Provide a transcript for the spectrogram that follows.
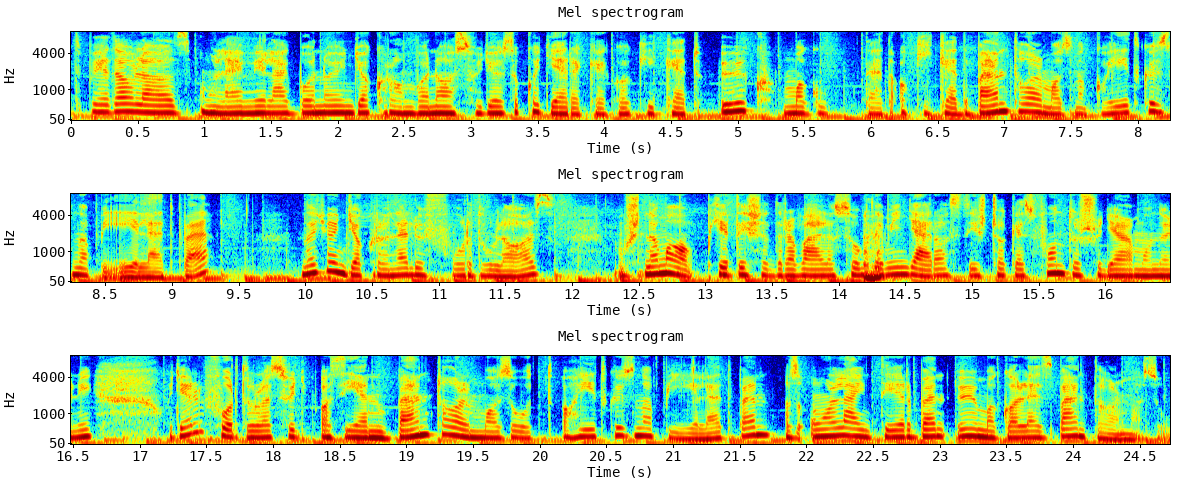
Hát például az online világban nagyon gyakran van az, hogy azok a gyerekek, akiket ők maguk, tehát akiket bántalmaznak a hétköznapi életbe, nagyon gyakran előfordul az, most nem a kérdésedre válaszolok, de mindjárt azt is, csak ez fontos, hogy elmondani, hogy előfordul az, hogy az ilyen bántalmazott a hétköznapi életben, az online térben ő maga lesz bántalmazó.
